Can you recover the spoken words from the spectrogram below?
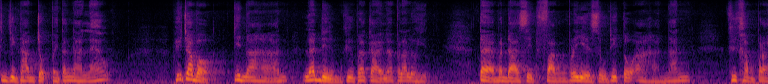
จริง ๆ ทานจบไปตั้งนานแล้วพระเจ้าบอกกินอาหารและดื่มคือพระกายและพระโลหิต แต่บรรดาสิทธิ์ฟังพระเยซูที่โต๊ะอาหารนั้น คือคำปรา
